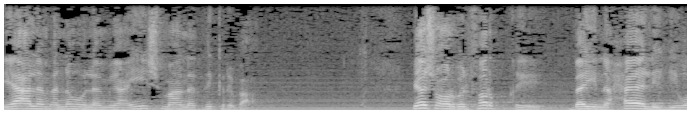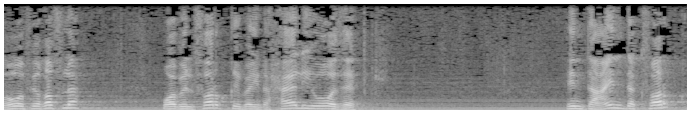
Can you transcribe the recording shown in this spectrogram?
يعلم أنه لم يعيش معنى الذكر بعد. يشعر بالفرق بين حاله وهو في غفلة وبالفرق بين حاله وهو ذاكر. انت عندك فرق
